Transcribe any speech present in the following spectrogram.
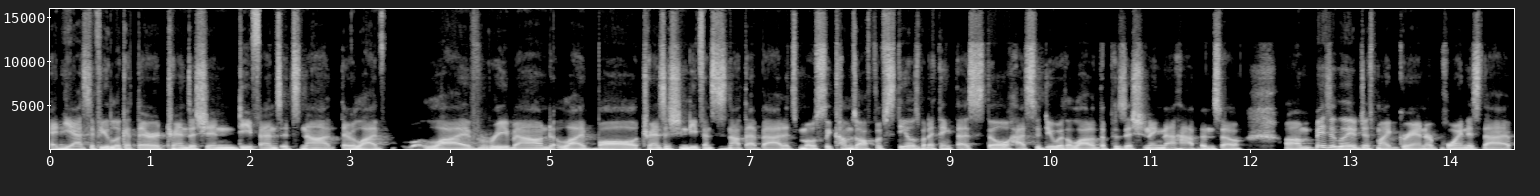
and yes, if you look at their transition defense, it's not their live live rebound, live ball transition defense is not that bad. It's mostly comes off of steals, but I think that still has to do with a lot of the positioning that happens. So um, basically, just my grander point is that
